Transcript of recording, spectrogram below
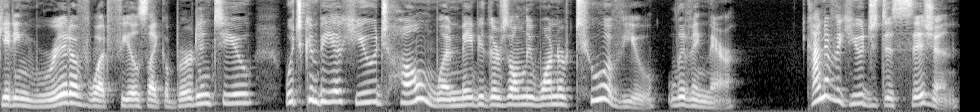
getting rid of what feels like a burden to you, which can be a huge home when maybe there's only one or two of you living there. Kind of a huge decision.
